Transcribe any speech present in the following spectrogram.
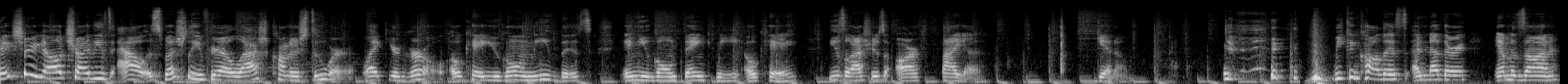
Make sure y'all try these out, especially if you're a lash connoisseur like your girl. Okay, you're gonna need this and you're gonna thank me. Okay, these lashes are fire. Get them. we can call this another Amazon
